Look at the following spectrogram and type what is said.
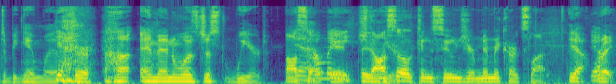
to begin with. Yeah. Sure. Uh, and then was just weird. Also, how many- it, it also consumes your memory card slot. Yeah, Yep. right.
